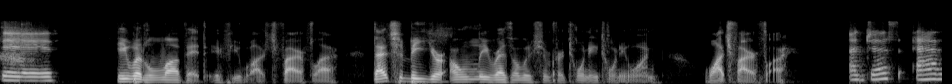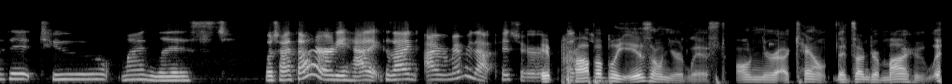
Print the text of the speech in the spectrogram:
did. He would love it if you watched Firefly. That should be your only resolution for 2021. Watch Firefly. I just added it to my list, which I thought I already had it because I I remember that picture. It of- probably is on your list on your account that's under my Hulu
